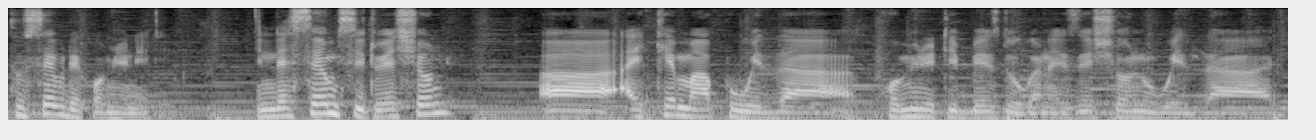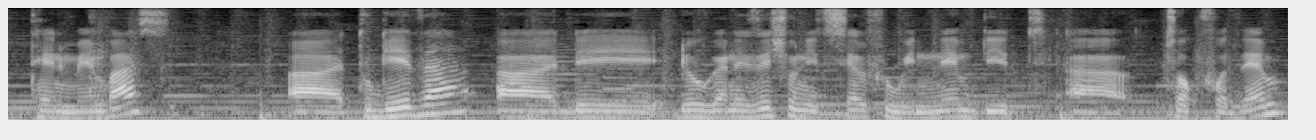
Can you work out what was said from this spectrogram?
to save the community. In the same situation, uh, I came up with a community-based organization with uh, 10 members. Uh, together, the, the organization itself, we named it Talk for Them.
